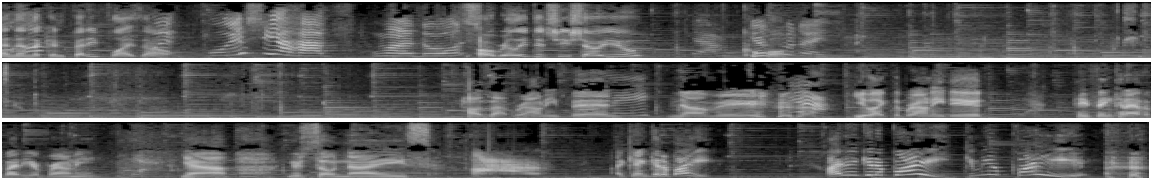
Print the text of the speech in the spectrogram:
and then the Um, confetti flies out. Wait, Felicia had one of those. Oh, really? Did she show you? Yeah. cool. Yesterday. How's that brownie, Finn? Nummy? you like the brownie, dude? Yeah. Hey, Finn, can I have a bite of your brownie? Yeah. Yeah? You're so nice. Ah, I can't get a bite. I didn't get a bite. Give me a bite.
